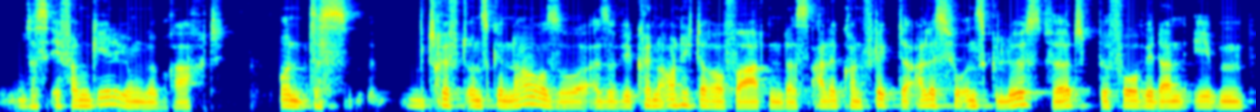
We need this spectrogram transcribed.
das Evangelium gebracht. Und das betrifft uns genauso. Also wir können auch nicht darauf warten, dass alle Konflikte, alles für uns gelöst wird, bevor wir dann eben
